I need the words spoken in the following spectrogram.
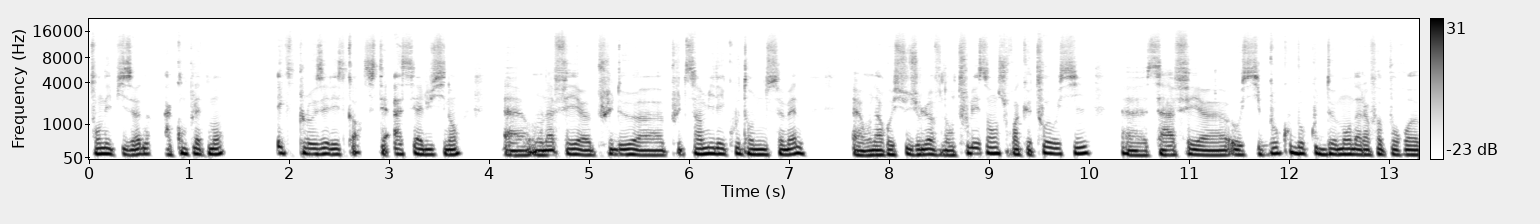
ton épisode a complètement explosé les scores. C'était assez hallucinant. Euh, on a fait euh, plus de euh, plus de 5000 écoutes en une semaine. on a reçu du love dans tous les sens. Je crois que toi aussi, ça a fait aussi beaucoup beaucoup de demandes à la fois pour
